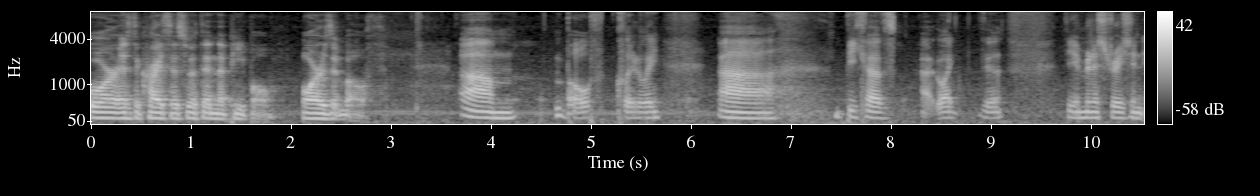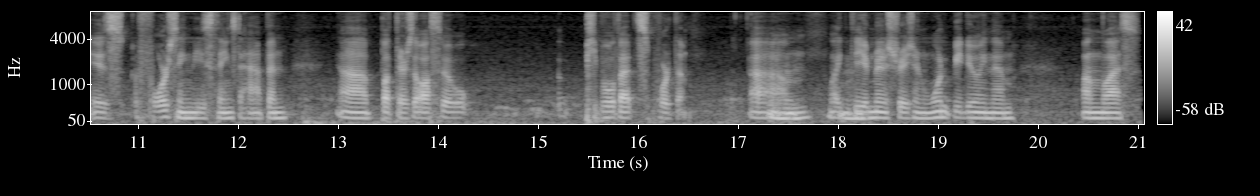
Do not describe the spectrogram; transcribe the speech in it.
or is the crisis within the people, or is it both? Um, both clearly, uh, because uh, like the the administration is forcing these things to happen, uh, but there's also people that support them. Um, Like the Mhm. administration wouldn't be doing them unless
